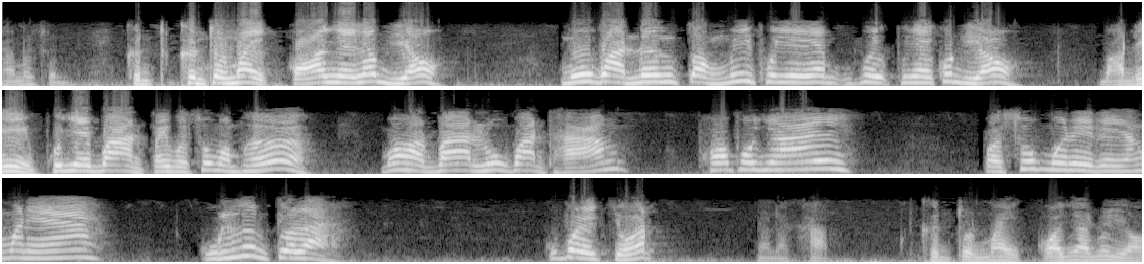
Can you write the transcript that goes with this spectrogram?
หายไม่ส่วนขึ้นขึ้นต้นไม้กอใหญ่แล้วเดียวหมู่บ้านหนึ่งต้องมีผู้ใหญ่ผู้ใหญ่คนเดียวบ้านนี้ผู้ใหญ่บ้านไปประชุมอำเภอมอหอดบ้านลูกบ้านถามพอผู้ใหญ่ประซุมมือนี่ได้ยังมาเนี่ยกูเลื่อมตัวละกูบ่ได้จดนั่นแหละครับ ขึ้นต้นไม้กอยอดไม่ยอ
